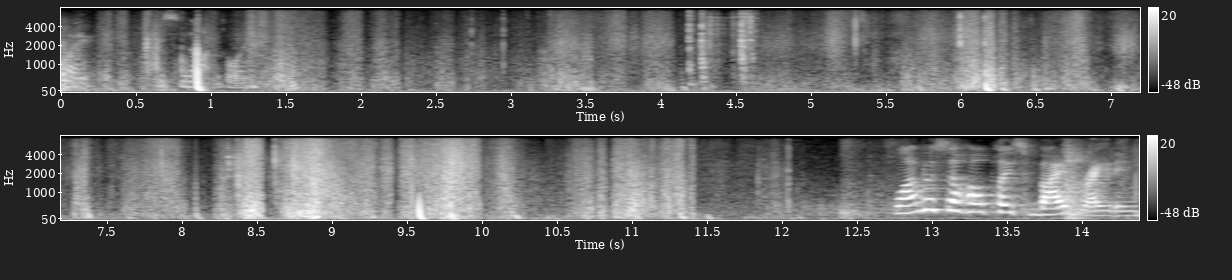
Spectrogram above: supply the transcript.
point, it's not going to. Why was the whole place vibrating?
